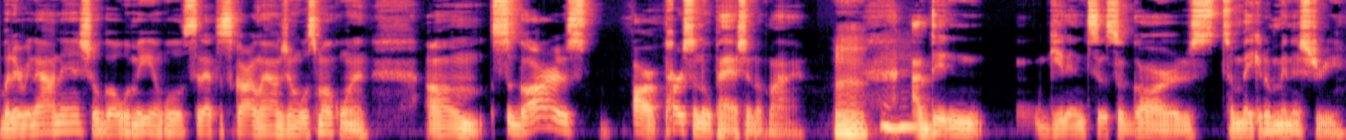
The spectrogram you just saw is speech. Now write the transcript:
but every now and then she'll go with me and we'll sit at the cigar lounge and we'll smoke one. Um, cigars are a personal passion of mine. Mm-hmm. Mhm. I didn't get into cigars to make it a ministry.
